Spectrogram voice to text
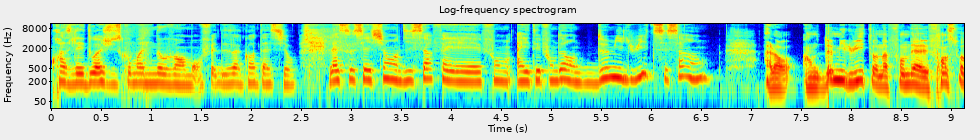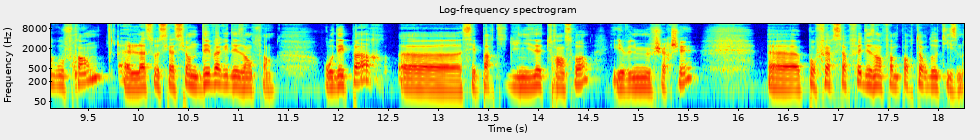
croise les doigts jusqu'au mois de novembre, on fait des incantations. L'association Andy Surf a été fondée en 2008, c'est ça hein? Alors, en 2008, on a fondé avec François Gouffran euh, l'association D'évaguer des enfants. Au départ, euh, c'est parti d'une idée de François, il est venu me chercher, euh, pour faire surfer des enfants porteurs d'autisme.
